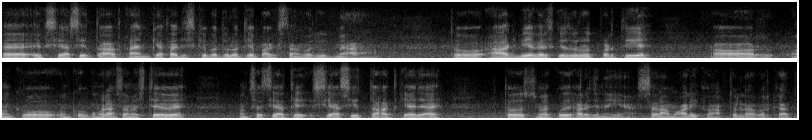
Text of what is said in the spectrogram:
ایک سیاسی اتحاد قائم کیا تھا جس کی بدولت یہ پاکستان وجود میں آیا۔ تو آج بھی اگر اس کی ضرورت پڑتی ہے اور ان کو ان کو گمراہ سمجھتے ہوئے ان سے سیاسی سیاسی اتحاد کیا جائے، تو اس میں کوئی حرج نہیں ہے۔ السلام علیکم و رحمۃ اللہ وبرکاتہ۔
